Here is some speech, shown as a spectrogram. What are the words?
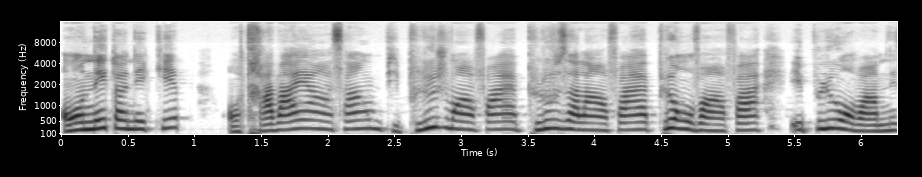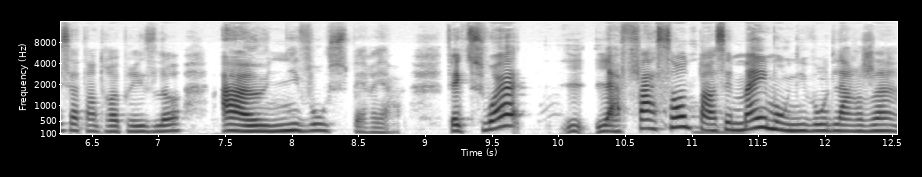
On est une équipe, on travaille ensemble, puis plus je vais en faire, plus vous allez en faire, plus on va en faire, et plus on va emmener cette entreprise-là à un niveau supérieur. Fait que tu vois, la façon de penser, même au niveau de l'argent,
